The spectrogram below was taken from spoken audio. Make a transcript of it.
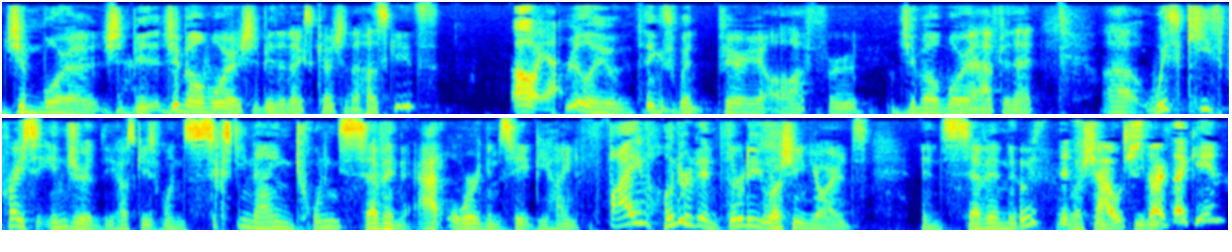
Jim Mora should be Jim L. Mora should be the next coach of the Huskies. Oh yeah, Really, things went very off for Jim L. Mora after that. Uh, with Keith Price injured, the Huskies won 69-27 at Oregon State behind 530 rushing yards and seven who's did rushing Fouch start that game?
